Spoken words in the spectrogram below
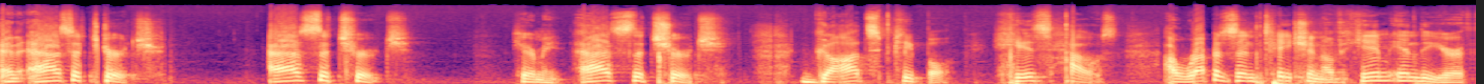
And as a church, as the church, hear me, as the church, God's people, his house, a representation of him in the earth,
